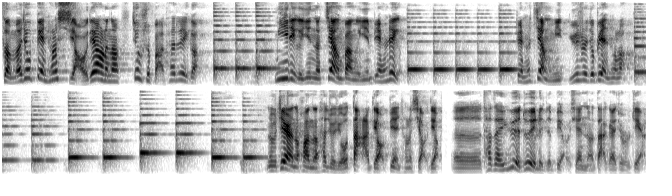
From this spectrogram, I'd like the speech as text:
怎么就变成小调了呢？就是把它这个咪这个音呢降半个音变成这个，变成降咪，于是就变成了。那么这样的话呢，它就由大调变成了小调。呃，它在乐队里的表现呢，大概就是这样。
